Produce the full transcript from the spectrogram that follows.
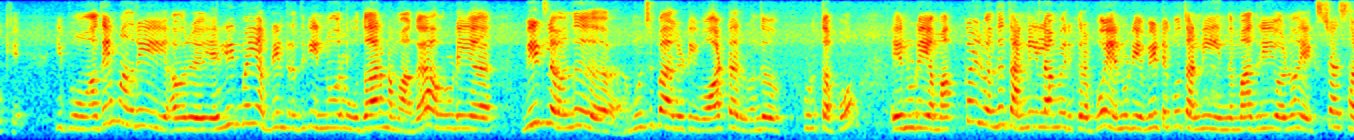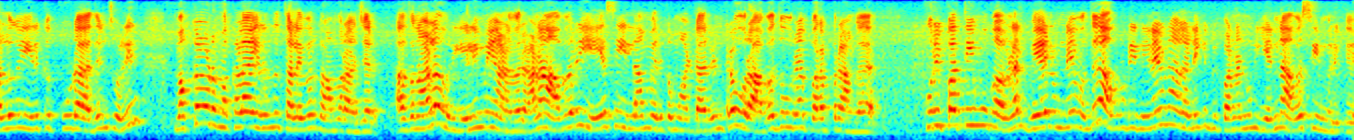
ஓகே இப்போ அதே மாதிரி அவர் எளிமை அப்படின்றதுக்கு இன்னொரு உதாரணமாக அவருடைய வீட்டில் வந்து முனிசிபாலிட்டி வாட்டர் வந்து கொடுத்தப்போ என்னுடைய மக்கள் வந்து தண்ணி இல்லாமல் இருக்கிறப்போ என்னுடைய வீட்டுக்கும் தண்ணி இந்த மாதிரி ஒன்றும் எக்ஸ்ட்ரா சலுகை இருக்கக்கூடாதுன்னு சொல்லி மக்களோட மக்களாக இருந்த தலைவர் காமராஜர். அதனால அவர் எளிமையானவர். ஆனால் அவர் ஏசி இல்லாமல் இருக்க மாட்டாருன்ற ஒரு அவதூறை பரப்புறாங்க. குறிப்பாக திமுகவினர் வேணும்னே வந்து அவருடைய நினைவு நாள் அன்னைக்கு இப்படி பண்ணணும்னு என்ன அவசியம் இருக்கு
